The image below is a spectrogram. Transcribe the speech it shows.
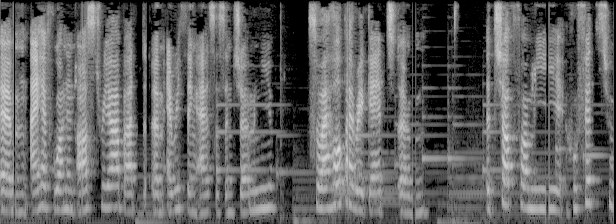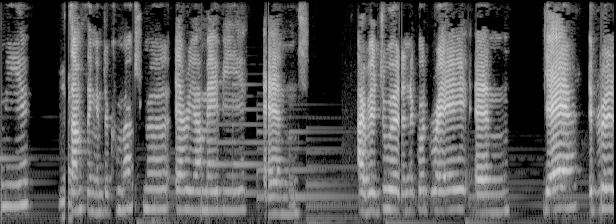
um, i have one in austria but um, everything else is in germany so i hope i will get um, a job for me who fits to me, Yeah. something in the commercial area maybe, and I will do it in a good way. And yeah, it will.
